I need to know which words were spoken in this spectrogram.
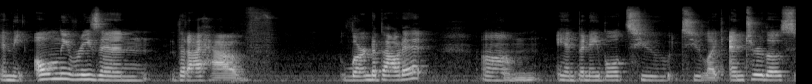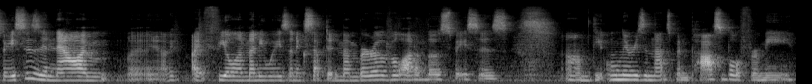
and the only reason that i have learned about it um, and been able to to like enter those spaces and now i'm uh, I, I feel in many ways an accepted member of a lot of those spaces um, the only reason that's been possible for me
